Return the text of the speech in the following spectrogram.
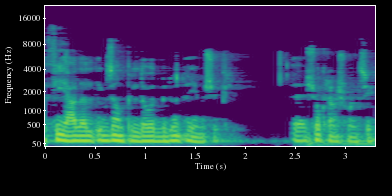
فيه على ال example دوت بدون أي مشاكل. شكرا يا باشمهندسين.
